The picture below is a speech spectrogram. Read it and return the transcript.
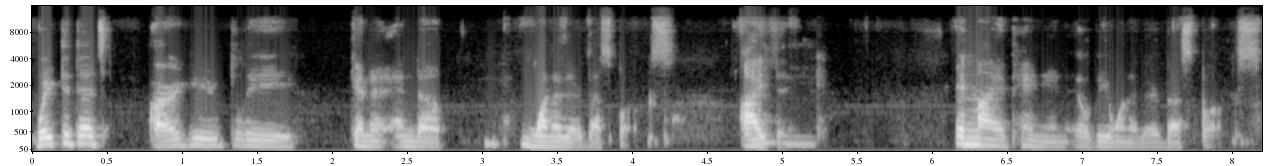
Wake the Dead's arguably going to end up one of their best books. I mm-hmm. think. In my opinion, it'll be one of their best books.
